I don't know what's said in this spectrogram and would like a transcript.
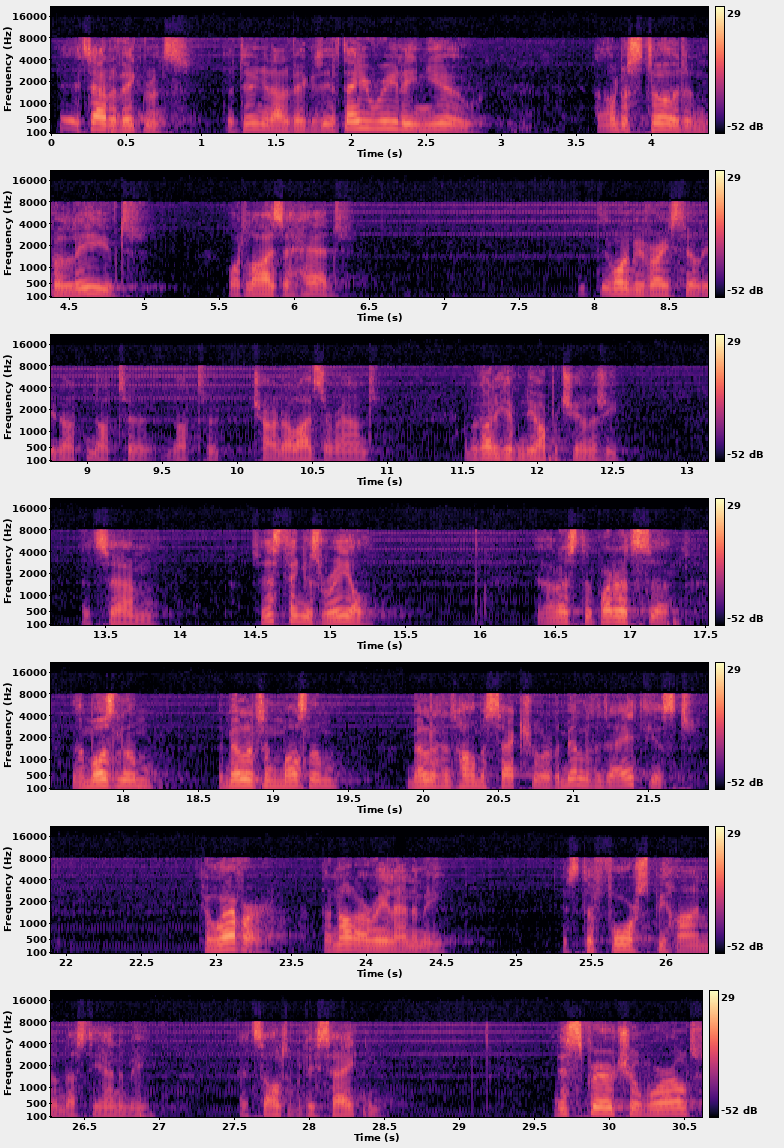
it's out of ignorance. They're doing it out of ignorance. If they really knew and understood and believed what lies ahead, they want to be very silly not, not, to, not to turn their lives around. And we've got to give them the opportunity. It's, um, so this thing is real. You know, the, whether it's uh, the Muslim, the militant Muslim, militant homosexual, or the militant atheist, whoever, they're not our real enemy. It's the force behind them that's the enemy. It's ultimately Satan. This spiritual world,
